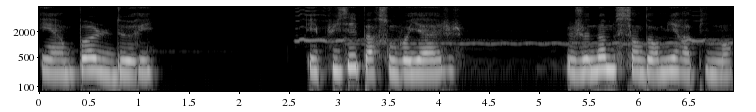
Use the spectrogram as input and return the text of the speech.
et un bol de riz. Épuisé par son voyage, le jeune homme s'endormit rapidement.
